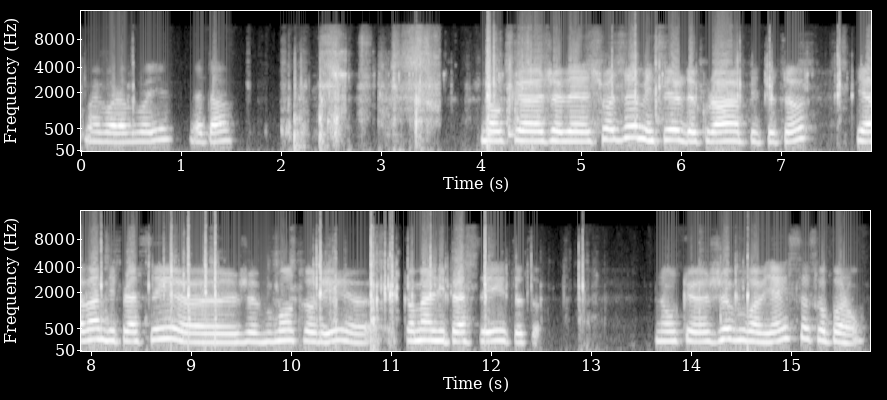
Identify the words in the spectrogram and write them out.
Ouais, voilà, vous voyez, la table. Donc, euh, je vais choisir mes fils de couleur puis tout ça. Puis avant de les placer, euh, je vous montrerai euh, comment les placer et tout ça. Donc, je vous reviens, ça sera pas long.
